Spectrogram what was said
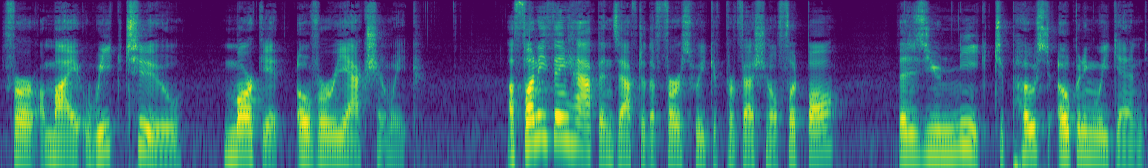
for my week two market overreaction week. A funny thing happens after the first week of professional football that is unique to post opening weekend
